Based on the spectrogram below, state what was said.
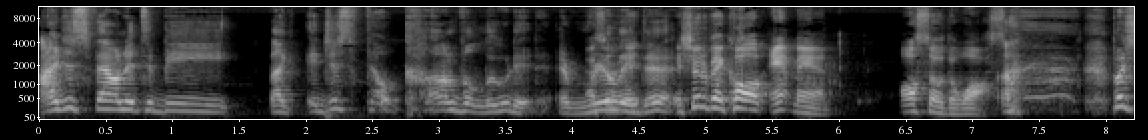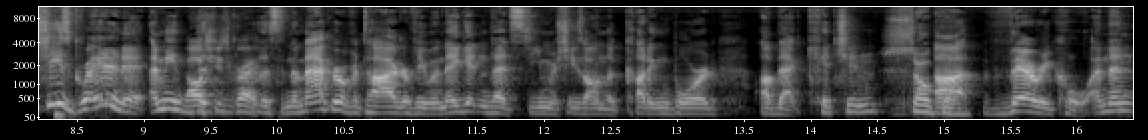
I just found it to be like it just felt convoluted. It really it, did. It should have been called Ant Man, also the Wasp. But she's great in it. I mean, Oh, the- she's great. Listen, the macro photography when they get into that scene where she's on the cutting board of that kitchen, So cool. uh, very cool. And then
